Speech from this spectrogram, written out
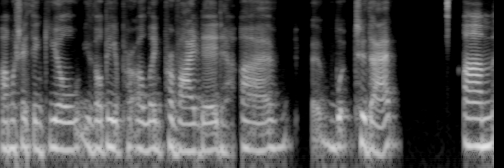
um, which I think you'll there'll be a, a link provided uh, to that. Um,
